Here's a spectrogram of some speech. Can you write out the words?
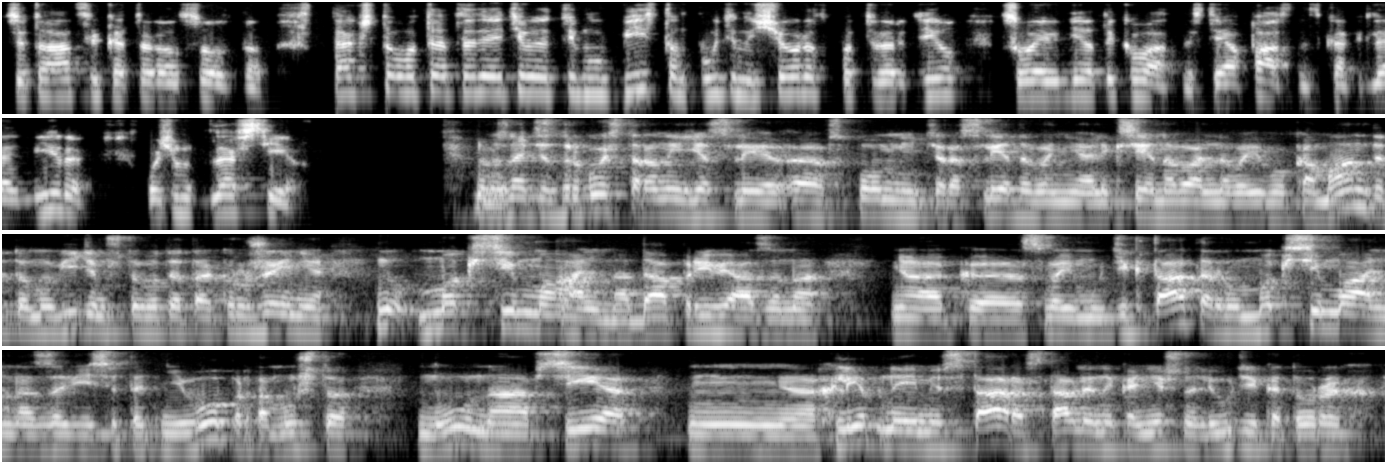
ситуации, которую он создал. Так что вот это, этим, этим убийством Путин еще раз подтвердил свою неадекватность и опасность как для мира, в общем, для всех. Но вы знаете, с другой стороны, если э, вспомнить расследование Алексея Навального и его команды, то мы видим, что вот это окружение ну, максимально да, привязано э, к своему диктатору, максимально зависит от него, потому что ну, на все э, хлебные места расставлены, конечно, люди, которых,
